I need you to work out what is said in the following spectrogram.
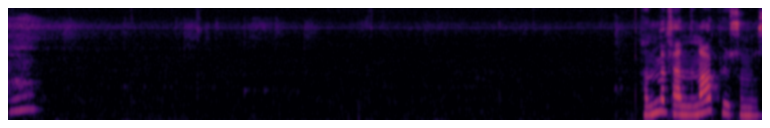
Hanımefendi ne yapıyorsunuz?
